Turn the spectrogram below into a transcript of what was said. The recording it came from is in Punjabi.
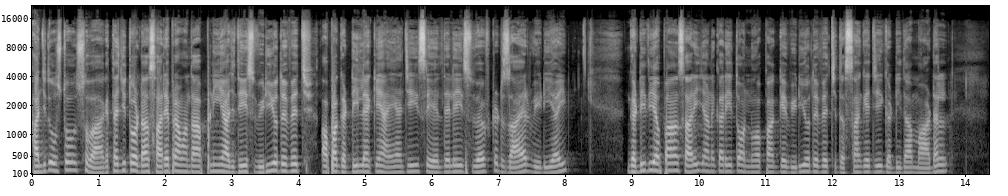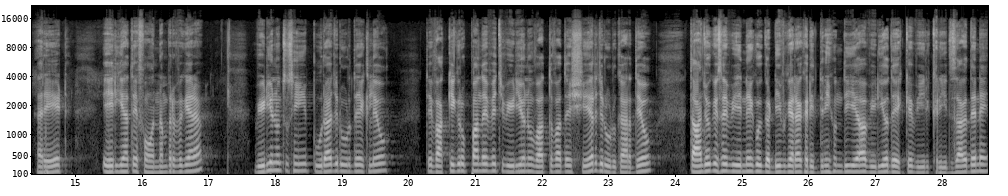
ਹਾਂਜੀ ਦੋਸਤੋ, ਸਵਾਗਤ ਹੈ ਜੀ ਤੁਹਾਡਾ ਸਾਰੇ ਭਰਾਵਾਂ ਦਾ ਆਪਣੀ ਅੱਜ ਦੀ ਇਸ ਵੀਡੀਓ ਦੇ ਵਿੱਚ। ਆਪਾਂ ਗੱਡੀ ਲੈ ਕੇ ਆਏ ਹਾਂ ਜੀ ਸੇਲ ਦੇ ਲਈ ਸਵਿਫਟ ਡਿਜ਼ਾਇਰ VDI ਗੱਡੀ ਦੀ ਆਪਾਂ ਸਾਰੀ ਜਾਣਕਾਰੀ ਤੁਹਾਨੂੰ ਆਪਾਂ ਅੱਗੇ ਵੀਡੀਓ ਦੇ ਵਿੱਚ ਦੱਸਾਂਗੇ ਜੀ, ਗੱਡੀ ਦਾ ਮਾਡਲ, ਰੇਟ ਏਰੀਆ ਤੇ ਫੋਨ ਨੰਬਰ ਵਗੈਰਾ। ਵੀਡੀਓ ਨੂੰ ਤੁਸੀਂ ਪੂਰਾ ਜ਼ਰੂਰ ਦੇਖ ਲਿਓ ਤੇ ਬਾਕੀ ਗਰੁੱਪਾਂ ਦੇ ਵਿੱਚ ਵੀਡੀਓ ਨੂੰ ਵੱਧ ਤੋਂ ਵੱਧ ਸ਼ੇਅਰ ਜ਼ਰੂਰ ਕਰ ਦਿਓ। ਤਾਂ ਜੋ ਕਿਸੇ ਵੀਰ ਨੇ ਕੋਈ ਗੱਡੀ ਵਗੈਰਾ ਖਰੀਦਣੀ ਹੁੰਦੀ ਆ, ਵੀਡੀਓ ਦੇਖ ਕੇ ਵੀਰ ਖਰੀਦ ਸਕਦੇ ਨੇ।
